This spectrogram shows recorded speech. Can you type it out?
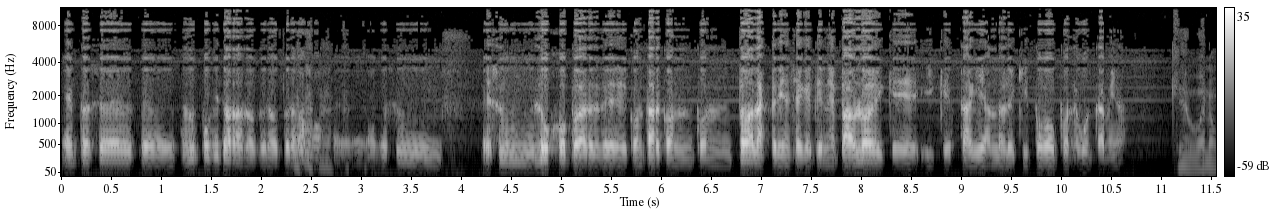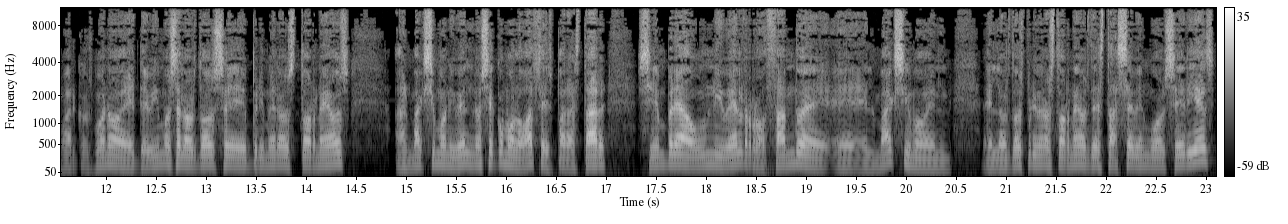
entonces eh, es un poquito raro pero pero vamos eh, es un es un lujo poder de contar con, con toda la experiencia que tiene Pablo y que y que está guiando el equipo por el buen camino. Qué bueno Marcos. Bueno eh, te vimos en los dos eh, primeros torneos al máximo nivel. No sé cómo lo haces para estar siempre a un nivel rozando eh, eh, el máximo en, en, los dos primeros torneos de estas Seven World Series,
